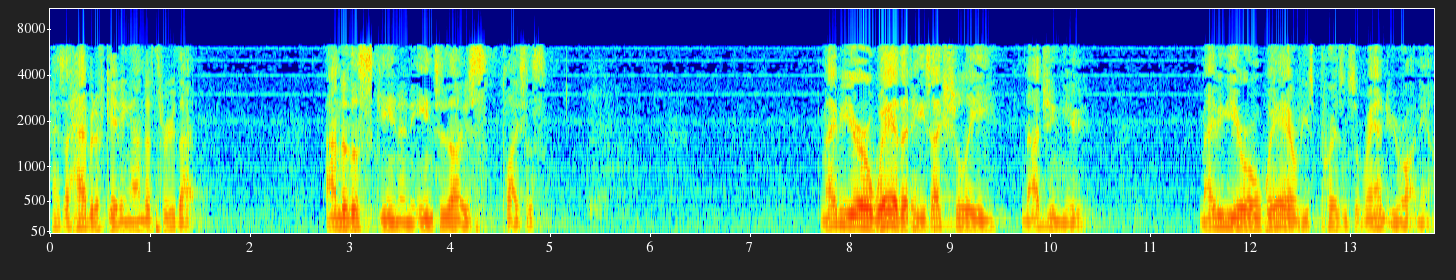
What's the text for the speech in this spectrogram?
has a habit of getting under through that, under the skin and into those places. Maybe you're aware that He's actually nudging you. Maybe you're aware of His presence around you right now.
